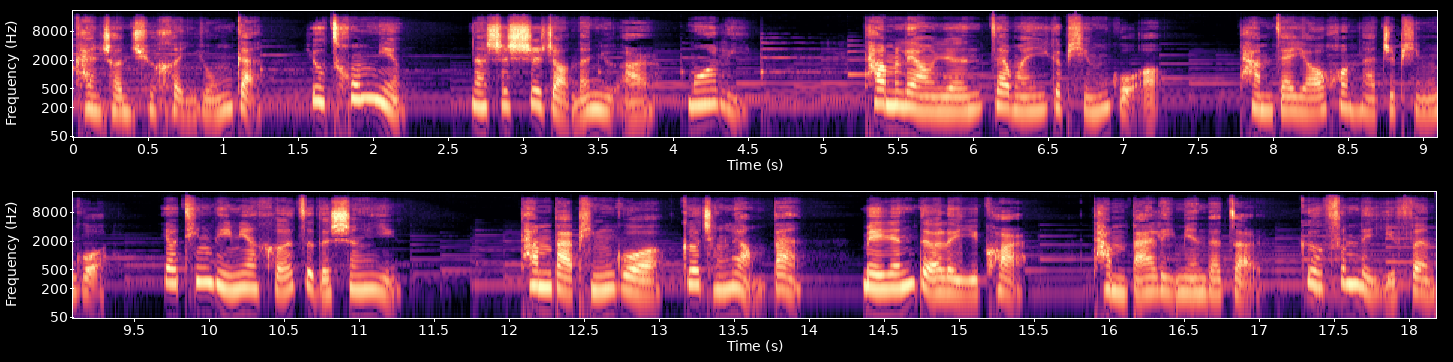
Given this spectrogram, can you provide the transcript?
看上去很勇敢又聪明。那是市长的女儿莫莉。他们两人在玩一个苹果，他们在摇晃那只苹果，要听里面盒子的声音。他们把苹果割成两半，每人得了一块。他们把里面的籽儿各分了一份，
